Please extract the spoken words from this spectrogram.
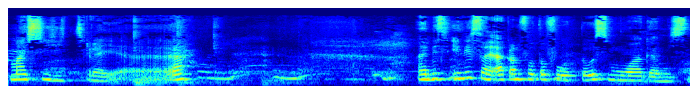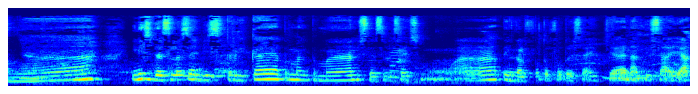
masih hijrah ya. Habis ini saya akan foto-foto semua gamisnya. Ini sudah selesai disetrika ya teman-teman. Sudah selesai semua. Tinggal foto-foto saja. Nanti saya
